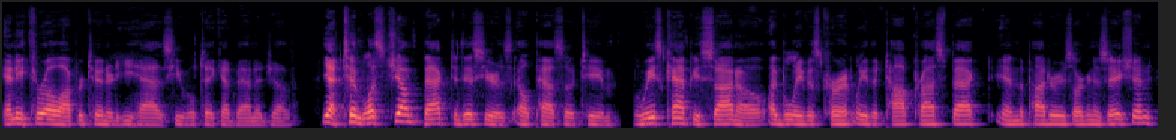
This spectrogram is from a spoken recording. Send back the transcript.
Any throw opportunity he has, he will take advantage of. Yeah, Tim, let's jump back to this year's El Paso team. Luis Campusano, I believe, is currently the top prospect in the Padres organization.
